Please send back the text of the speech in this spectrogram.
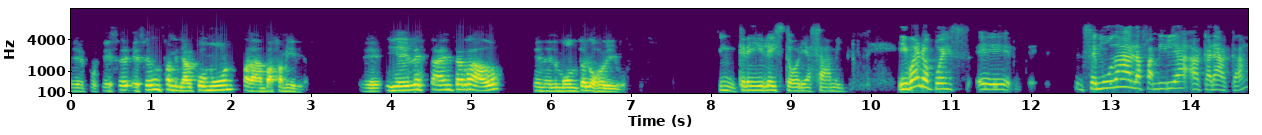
eh, porque ese, ese, es un familiar común para ambas familias. Eh, y él está enterrado en el Monte de los Olivos. Increíble historia, Sami. Y bueno, pues eh, se muda la familia a Caracas.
